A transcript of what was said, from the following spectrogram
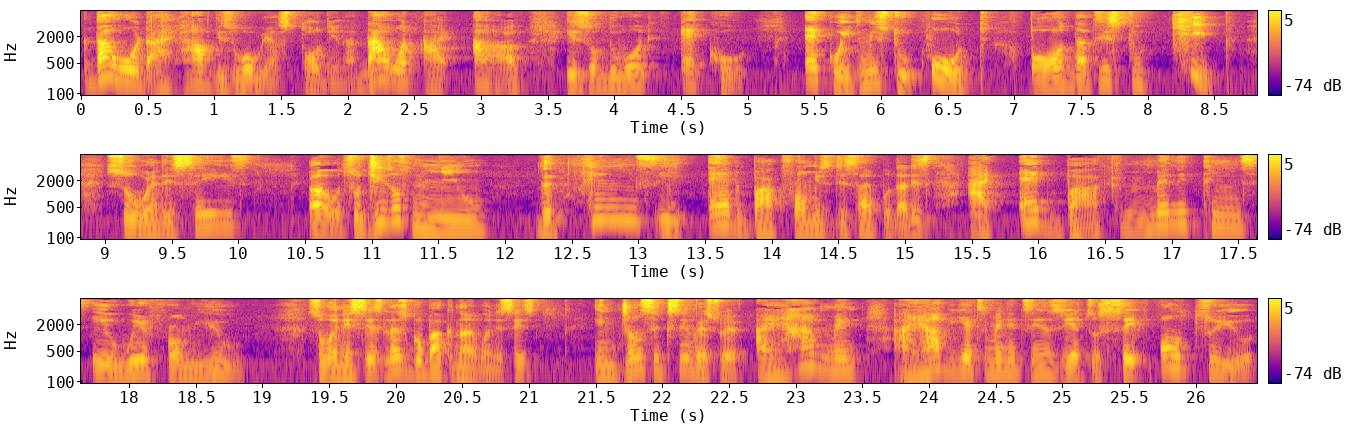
that word I have is what we are studying. And that word I have is from the word echo. Echo, it means to hold or that is to keep. So when he says, uh, so Jesus knew the things he held back from his disciple. That is, I held back many things away from you. So when he says, let's go back now, when he says, in John 16, verse 12, I have many, I have yet many things yet to say unto you.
